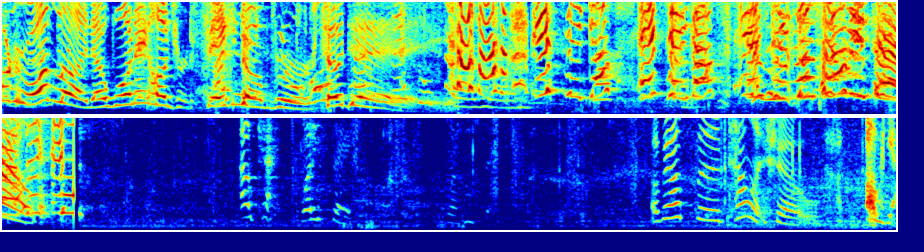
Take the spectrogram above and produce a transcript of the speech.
Order online at 1 800 fake number today. it's Twinkle. It's Twinkle. It's Twinkle Ponytail. Okay. What do you say? What who say? Talent show. Oh yeah.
